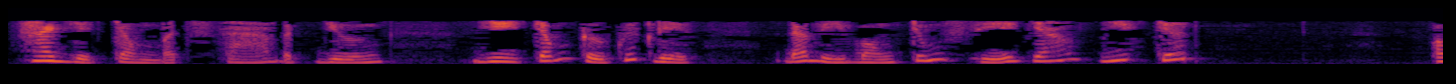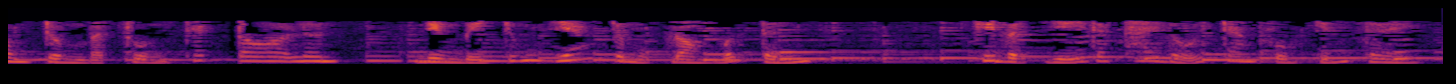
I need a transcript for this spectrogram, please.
Hai vợ chồng Bạch xã Bạch Dượng vì chống cự quyết liệt đã bị bọn chúng xỉa giáo giết chết. Ông Trùng Bạch Thuận thét to lên, nhưng bị chúng giáng cho một đòn bất tỉnh. Khi Bạch Dĩ đã thay đổi trang phục chỉnh tề,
